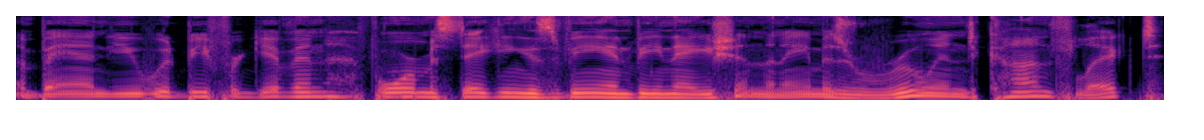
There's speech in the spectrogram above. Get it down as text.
a band you would be forgiven for mistaking as VNV Nation. The name is Ruined Conflict.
